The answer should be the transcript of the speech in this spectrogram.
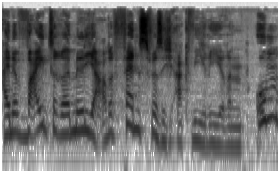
eine weitere Milliarde Fans für sich akquirieren. Um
